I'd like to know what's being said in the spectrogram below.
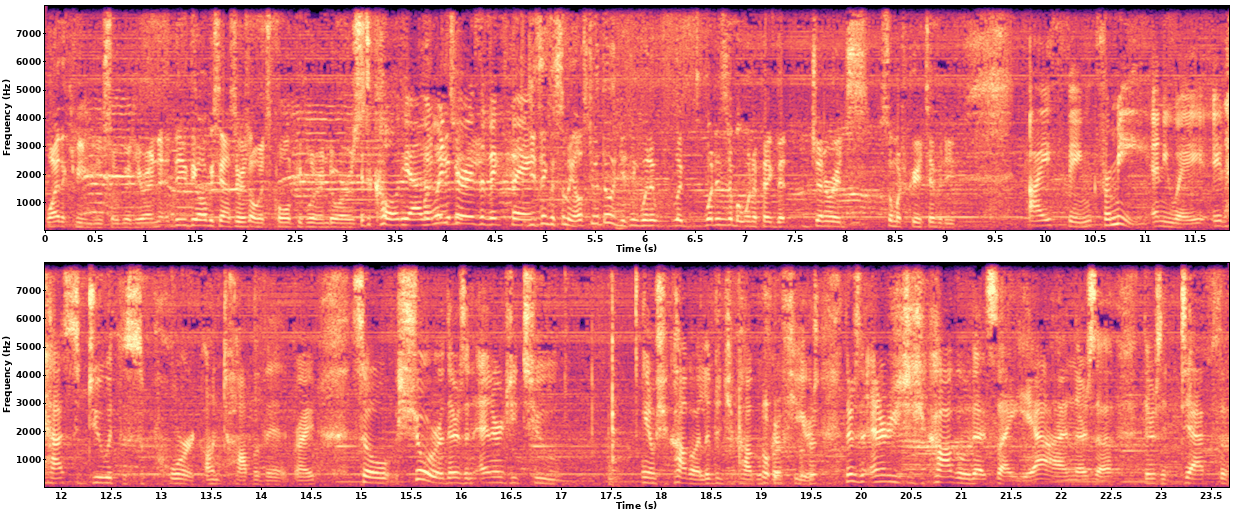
why the community is so good here. And the, the obvious answer is, oh, it's cold, people are indoors. It's cold, yeah. The But, winter is a big thing. Do you think there's something else to it though? Do you think when it, like what is it about Winnipeg that generates so much creativity? I think, for me anyway, it has to do with the support on top of it, right? So, sure, there's an energy to, you know, Chicago. I lived in Chicago for a few years. There's an energy to Chicago that's like, yeah, and there's a there's a depth of,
